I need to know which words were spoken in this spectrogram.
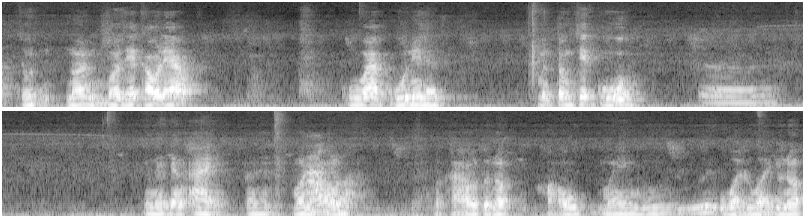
ๆสุดนอนบ่เสร็จเขาแล้ว กูว่ากูนี่แหละมันต้องเสร็จกูเออยังไงยังอายก็นั่นบ่หนาวอยู่อะ มะขาวตัวเนาะเขาไม่มืออ้วนรวยอยู่เนาะ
